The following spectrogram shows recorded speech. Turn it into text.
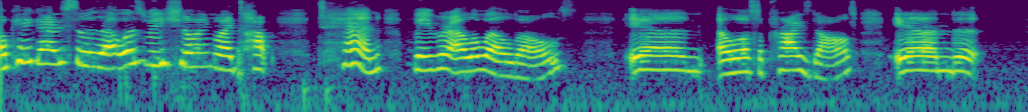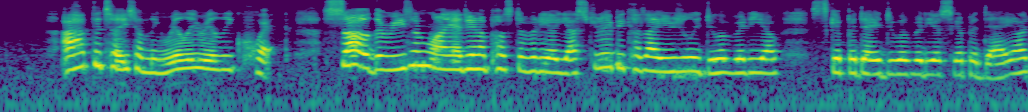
Okay, guys, so that was me showing my top 10 favorite LOL dolls and LOL surprise dolls. And I have to tell you something really, really quick. So the reason why I didn't post a video yesterday because I usually do a video, skip a day, do a video, skip a day on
